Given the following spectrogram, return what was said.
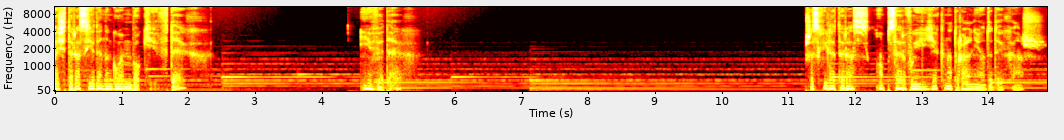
Weź teraz jeden głęboki wdech i wydech. Przez chwilę teraz obserwuj, jak naturalnie oddychasz.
